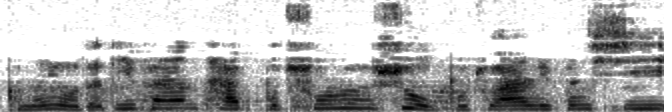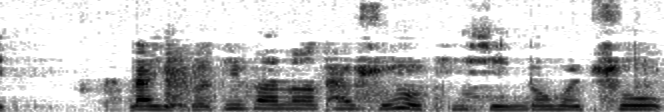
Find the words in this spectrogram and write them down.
可能有的地方它不出论述，不出案例分析，那有的地方呢，它所有题型都会出。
